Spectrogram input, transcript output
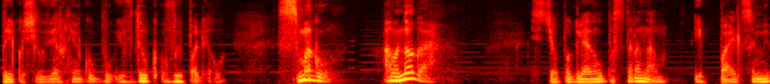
прикусил верхнюю губу и вдруг выпалил. «Смогу! А много?» Степа глянул по сторонам и пальцами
